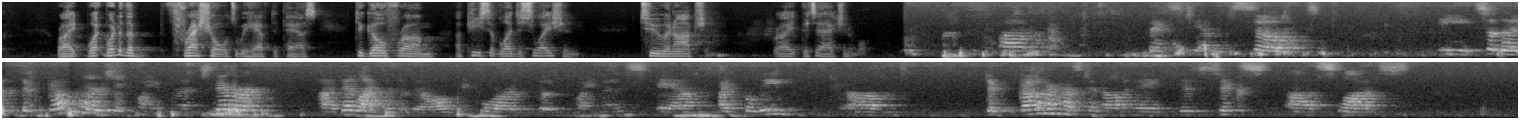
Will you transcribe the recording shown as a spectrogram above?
right? What, what are the thresholds we have to pass to go from a piece of legislation to an option, right, that's actionable? Um, thanks, Tim. So, the, so the, the governor's appointments, there are uh, deadlines in the bill for those appointments. And I believe, um, the governor has to nominate his six, uh, slots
